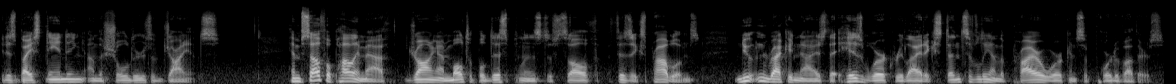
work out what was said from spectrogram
it is by standing on the shoulders of giants. Himself a polymath, drawing on multiple disciplines to solve physics problems, Newton recognized that his work relied extensively on the prior work and support of others.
